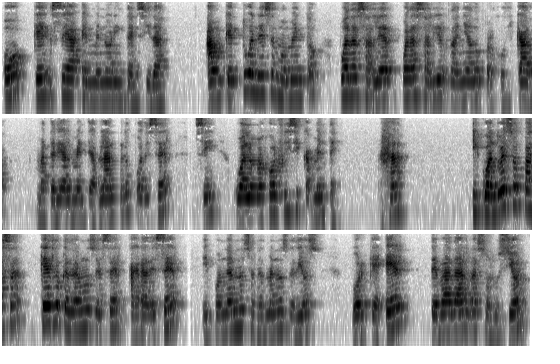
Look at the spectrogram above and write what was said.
o que sea en menor intensidad. Aunque tú en ese momento puedas salir, puedas salir dañado, perjudicado materialmente hablando, puede ser, ¿sí? O a lo mejor físicamente. Ajá. Y cuando eso pasa, ¿qué es lo que debemos de hacer? Agradecer y ponernos en las manos de Dios, porque Él te va a dar la solución,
